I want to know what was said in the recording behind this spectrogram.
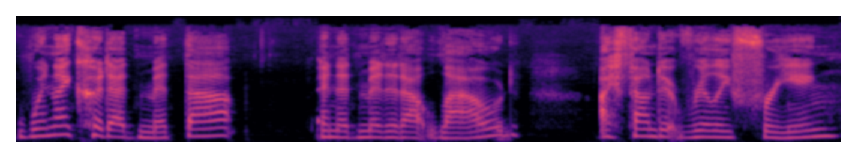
when I could admit that and admit it out loud, I found it really freeing.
